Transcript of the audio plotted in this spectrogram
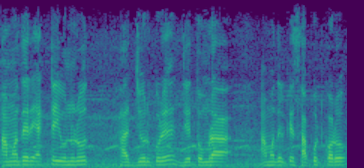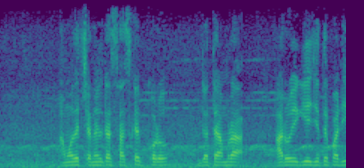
আমাদের একটাই অনুরোধ, হাত জোর করে যে তোমরা আমাদেরকে সাপোর্ট করো, আমাদের চ্যানেলটা সাবস্ক্রাইব করো, যাতে আমরা আরও এগিয়ে যেতে পারি।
